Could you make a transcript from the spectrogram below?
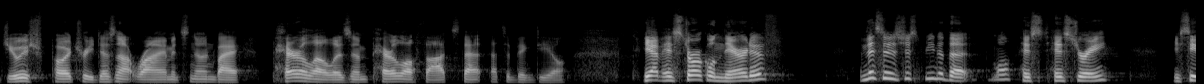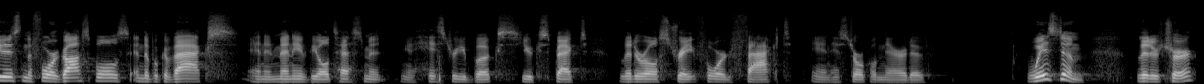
Jewish poetry does not rhyme, it's known by parallelism, parallel thoughts. That, that's a big deal. You have historical narrative. And this is just, you know, the, well, his, history. You see this in the four Gospels, in the book of Acts, and in many of the Old Testament you know, history books. You expect literal, straightforward fact in historical narrative. Wisdom literature.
